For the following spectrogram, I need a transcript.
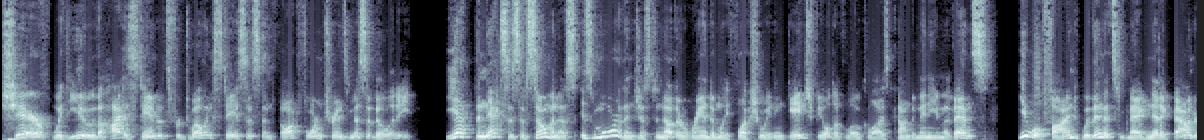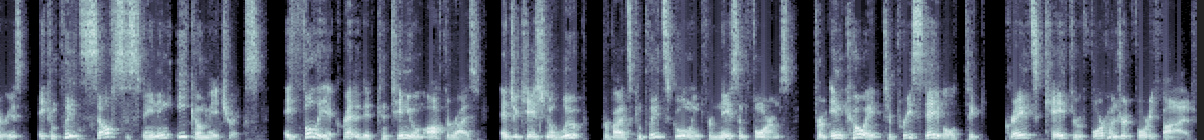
share with you the highest standards for dwelling stasis and thought form transmissibility. Yet, the Nexus of Sominus is more than just another randomly fluctuating gauge field of localized condominium events. You will find, within its magnetic boundaries, a complete self sustaining ecomatrix. A fully accredited continuum authorized educational loop provides complete schooling for nascent forms, from inchoate to pre stable to grades K through 445.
